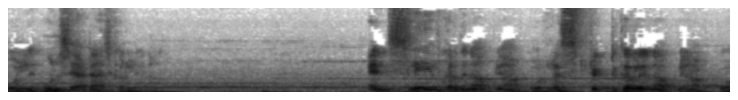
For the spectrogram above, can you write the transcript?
बोलने, उनसे अटैच कर लेना। एनस्लेव कर देना अपने आप को रेस्ट्रिक्ट कर लेना अपने आप को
